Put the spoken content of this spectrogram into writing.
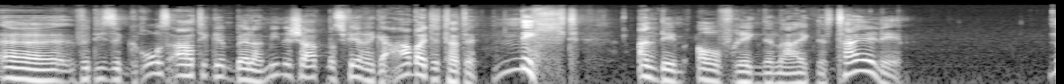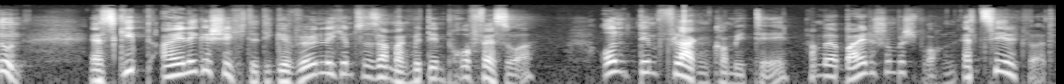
äh, für diese großartige bellaminische Atmosphäre gearbeitet hatte, nicht an dem aufregenden Ereignis teilnehmen. Nun, es gibt eine Geschichte, die gewöhnlich im Zusammenhang mit dem Professor und dem Flaggenkomitee, haben wir beide schon besprochen, erzählt wird,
